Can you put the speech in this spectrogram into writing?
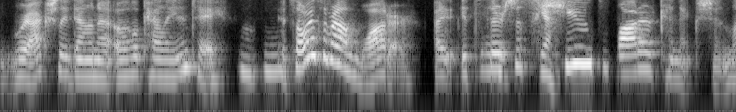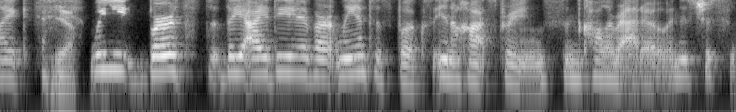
were actually down at Ojo Caliente. Mm-hmm. It's always around water. I, it's there's just yeah. huge water connection. Like yeah. we birthed the idea of our Atlantis books in a hot springs in Colorado, and it just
